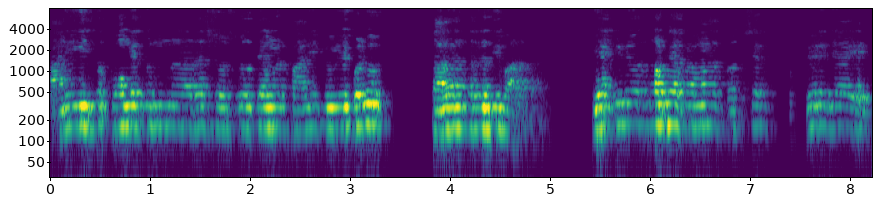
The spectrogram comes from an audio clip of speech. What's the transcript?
आणि तो कोंग्यातून रस शोषतो त्यामुळे पाणी पिवळे पडून कालांतराने ती वाढतात या किडीवर मोठ्या प्रमाणात भक्षक जे आहेत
